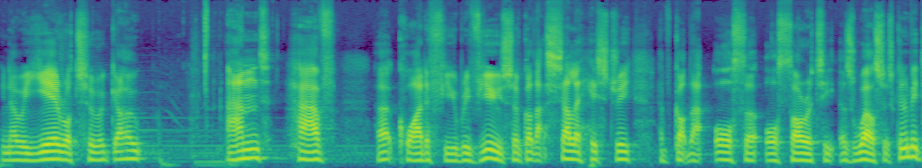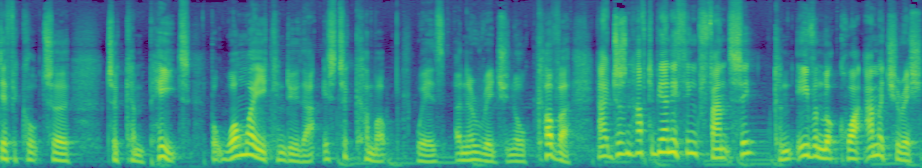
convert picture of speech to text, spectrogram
you know, a year or two ago and have uh, quite a few reviews. So I've got that seller history, I've got that author authority as well. So it's going to be difficult to, to compete. But one way you can do that is to come up with an original cover. Now, it doesn't have to be anything fancy, can even look quite amateurish.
